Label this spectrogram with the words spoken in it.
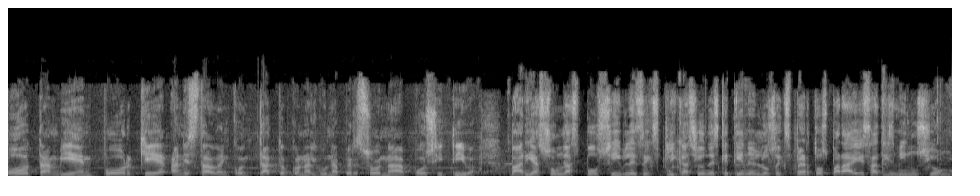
o también porque han estado en contacto con alguna persona persona positiva. Varias son las posibles explicaciones que tienen los expertos para esa disminución.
